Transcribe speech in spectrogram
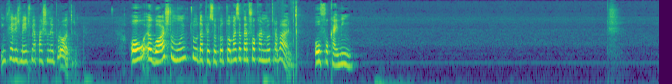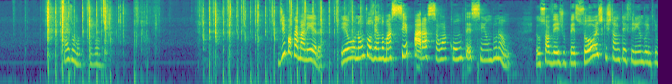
infelizmente me apaixonei por outra. Ou eu gosto muito da pessoa que eu tô, mas eu quero focar no meu trabalho. Ou focar em mim. Mais uma, por favor. De qualquer maneira, eu não tô vendo uma separação acontecendo, não. Eu só vejo pessoas que estão interferindo entre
